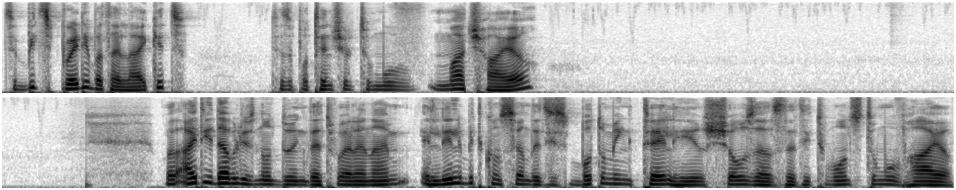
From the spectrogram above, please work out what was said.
it's a bit spready but I like it. It has a potential to move much higher. Well ITW is not doing that well and I'm a little bit concerned that this bottoming tail here shows us that it wants to move higher.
